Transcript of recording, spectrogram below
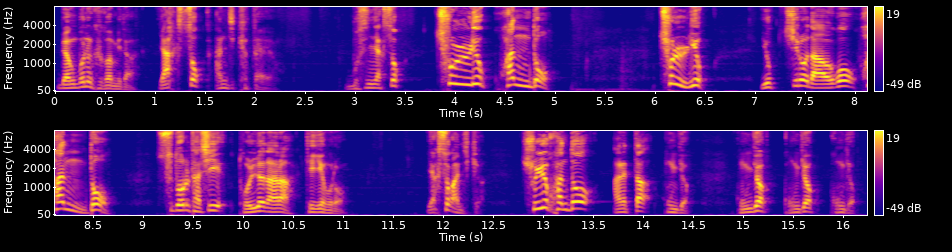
명분은 그겁니다. 약속 안 지켰다예요. 무슨 약속? 출륙 환도. 출륙. 육지로 나오고 환도. 수도를 다시 돌려놔라. 개경으로. 약속 안 지켜. 출륙 환도 안 했다. 공격. 공격, 공격, 공격.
